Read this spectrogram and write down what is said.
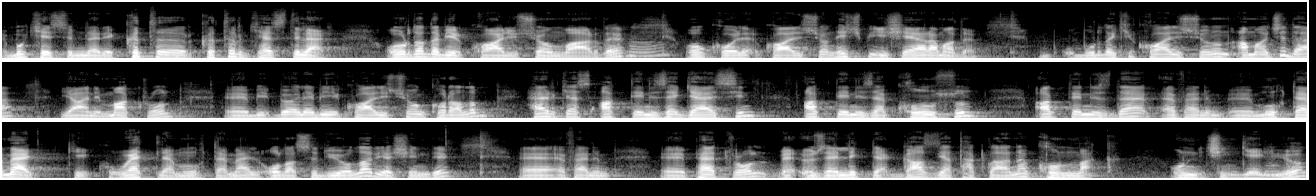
bu kesimleri kıtır kıtır kestiler. Orada da bir koalisyon vardı. O koali- koalisyon hiçbir işe yaramadı. Buradaki koalisyonun amacı da yani Macron bir böyle bir koalisyon kuralım. Herkes Akdeniz'e gelsin, Akdeniz'e konsun. Akdeniz'de efendim e, muhtemel ki kuvvetle muhtemel olası diyorlar ya şimdi e, efendim e, petrol ve özellikle gaz yataklarına konmak. Onun için geliyor.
